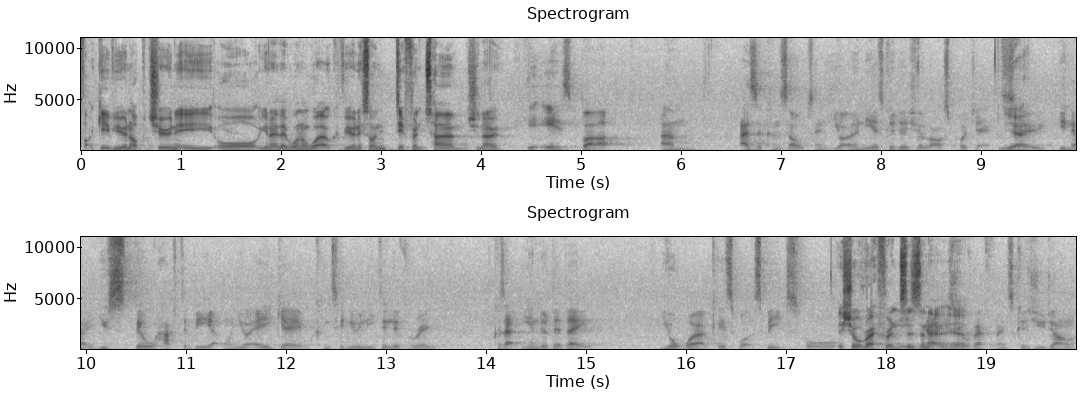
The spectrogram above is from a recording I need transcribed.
to f- give you an opportunity or you know they want to work with you and it's on different terms you know It is, but um, as a consultant, you're only as good as your last project. Yeah. So you know you still have to be on your A game, continually delivering, because at the end of the day, your work is what speaks for. it's your reference isn't That it is yeah. your reference because you don't.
